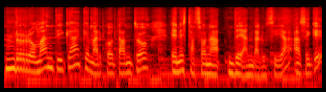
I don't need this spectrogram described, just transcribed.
romántica que marcó tanto en esta zona de Andalucía. Así que,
